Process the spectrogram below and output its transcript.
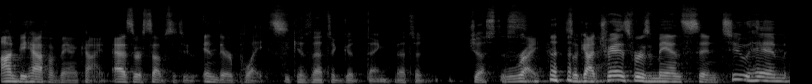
on behalf of mankind as their substitute in their place. Because that's a good thing. That's a justice. Right. so God transfers man's sin to him,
